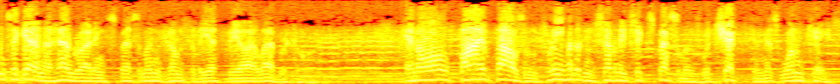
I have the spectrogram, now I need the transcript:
Once again, a handwriting specimen comes to the FBI laboratory. In all, 5,376 specimens were checked in this one case.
